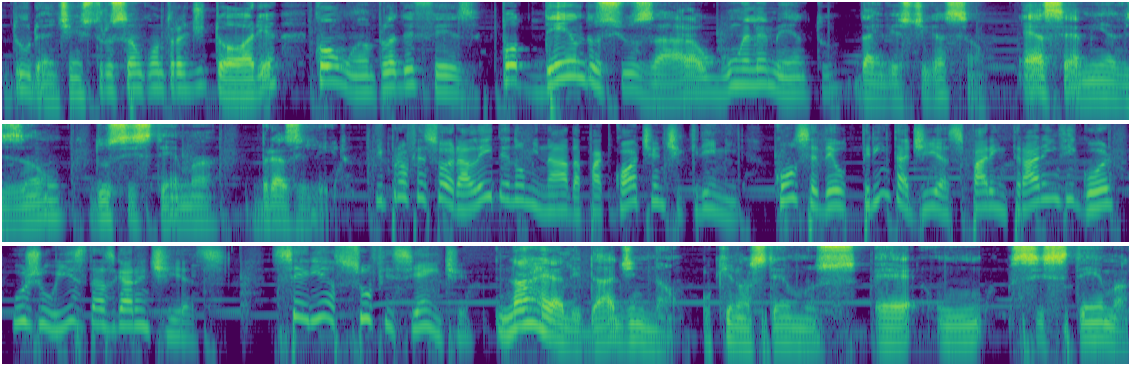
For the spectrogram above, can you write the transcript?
durante a instrução contraditória com ampla defesa, podendo-se usar algum elemento da investigação. Essa é a minha visão do sistema brasileiro. E professor, a lei denominada Pacote Anticrime concedeu 30 dias para entrar em vigor o juiz das garantias seria suficiente? Na realidade, não. O que nós temos é um sistema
